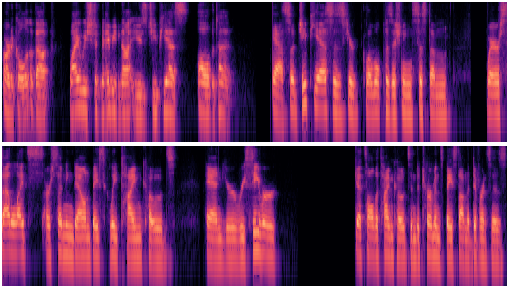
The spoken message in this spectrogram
article about why we should maybe not use GPS all the time. Yeah, so GPS is your global positioning system where satellites are sending down basically time codes and your receiver gets all the time codes and determines based on the differences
